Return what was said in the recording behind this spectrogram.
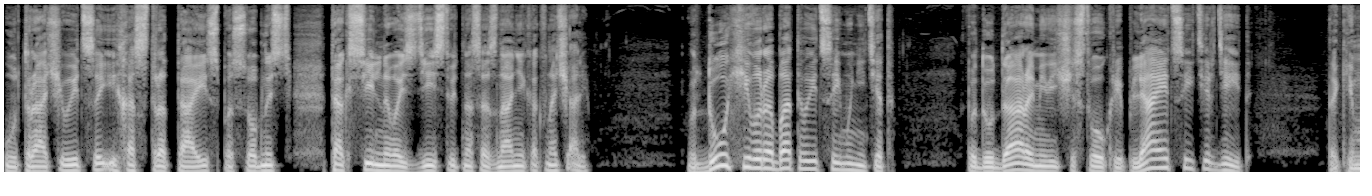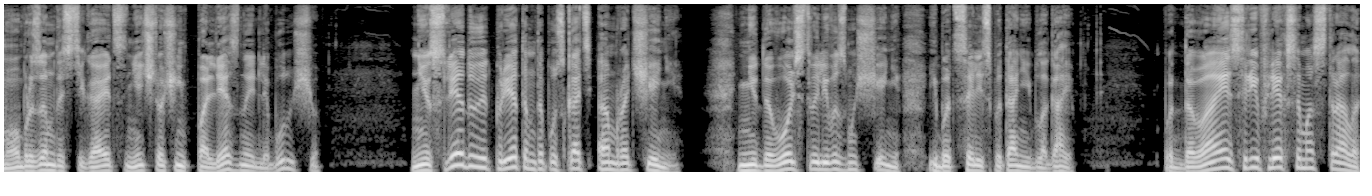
утрачивается их острота и способность так сильно воздействовать на сознание, как в начале. В духе вырабатывается иммунитет. Под ударами вещество укрепляется и твердеет. Таким образом достигается нечто очень полезное для будущего. Не следует при этом допускать омрачения, недовольства или возмущения, ибо цель испытаний благая. Поддаваясь рефлексам астрала,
